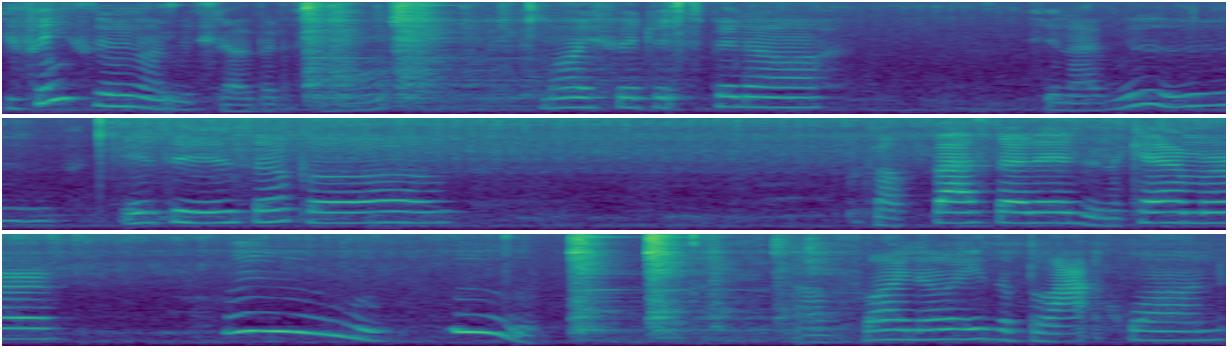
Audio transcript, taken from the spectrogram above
You think it's going like really slow, but it's not. My fidget spinner. You know, woo, it is so cool. Look how fast that is in the camera. Woo, woo. And finally, the black one.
